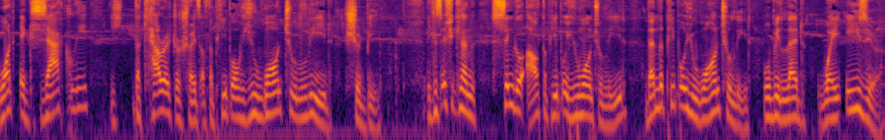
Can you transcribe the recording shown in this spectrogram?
what exactly the character traits of the people you want to lead should be. Because if you can single out the people you want to lead, then the people you want to lead will be led way easier.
